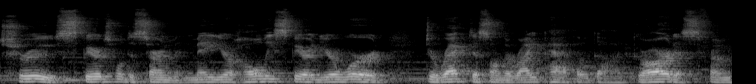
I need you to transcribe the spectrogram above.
true spiritual discernment. May your Holy Spirit, your word, direct us on the right path, O God. Guard us from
